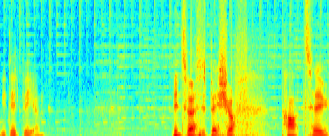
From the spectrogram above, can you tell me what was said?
We did beat him. Vince versus Bischoff, part two.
